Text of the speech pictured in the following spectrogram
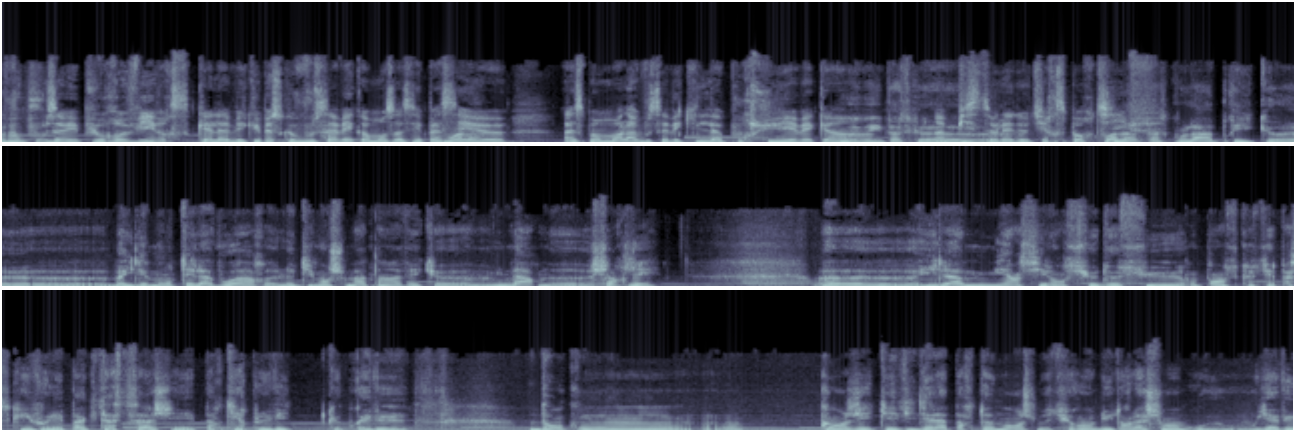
Vous, avez pu revivre ce qu'elle a vécu parce que vous savez comment ça s'est passé euh, à ce moment-là. Vous savez qu'il l'a poursuivi avec un, un pistolet de tir sportif. Voilà, parce qu'on l'a appris que euh, bah, il est monté la voir le dimanche matin avec euh, une arme chargée. il a mis un silencieux dessus. On pense que c'est parce qu'il voulait pas que ça se sache et partir plus vite que prévu. Donc on, quand j'ai été vider l'appartement, je me suis rendu dans la chambre où, il y avait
